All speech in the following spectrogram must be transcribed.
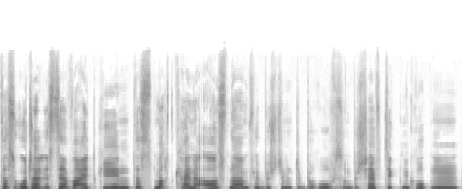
Das Urteil ist sehr weitgehend. Das macht keine Ausnahmen für bestimmte Berufs- und Beschäftigtengruppen.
